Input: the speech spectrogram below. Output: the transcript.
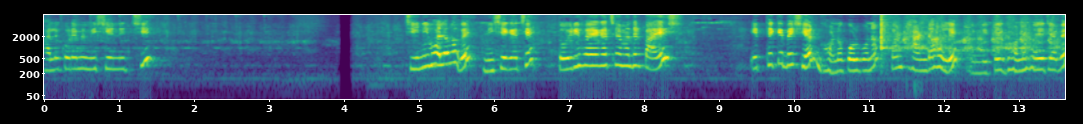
ভালো করে আমি মিশিয়ে নিচ্ছি। চিনি ভালোভাবে মিশে গেছে, তৈরি হয়ে গেছে আমাদের পায়েস। এর থেকে বেশি আর ঘন করব না, কারণ ঠান্ডা হলে এমনিতেই ঘন হয়ে যাবে।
